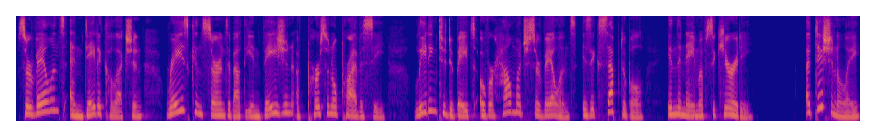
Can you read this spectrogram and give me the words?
Surveillance and data collection raise concerns about the invasion of personal privacy leading to debates over how much surveillance is acceptable in the name of security. Additionally,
